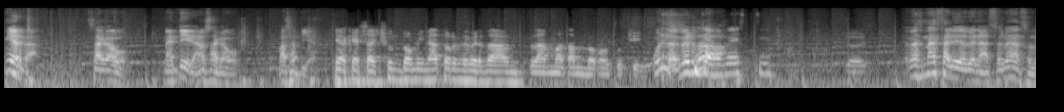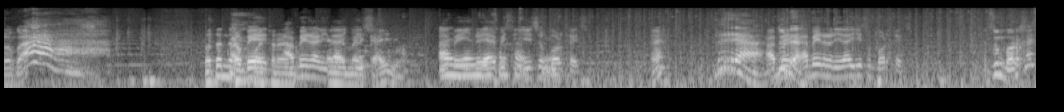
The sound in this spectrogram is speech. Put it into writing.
¡Mierda! Se acabó. Mentira, no se acabó. Vas a pillar. Tío, que se ha hecho un Dominator de verdad en plan matando con cuchillo. ¡Uy, es verdad! me ha salido el venazo, el venazo loco. ¡Ah! No tendrás puesto en el, en el Jason. mercadillo. A ver, en realidad Jason tío. Borges. ¿Eh? ¡Ra! A ver, ¡Ra! a ver, en realidad Jason Borges. ¿Es un Borges?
